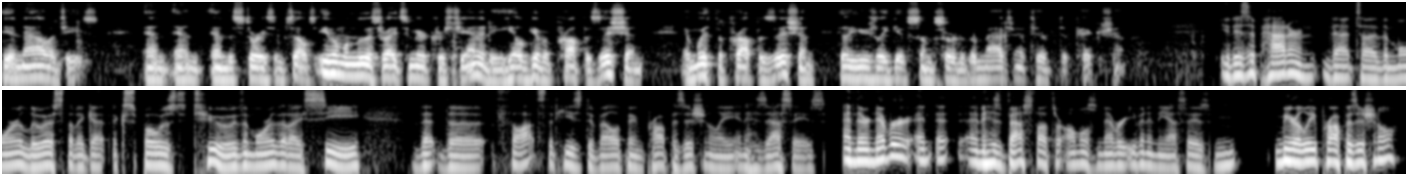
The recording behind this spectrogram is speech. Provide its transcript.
the analogies, and, and, and the stories themselves. Even when Lewis writes Mere Christianity, he'll give a proposition, and with the proposition, he'll usually give some sort of imaginative depiction. It is a pattern that uh, the more Lewis that I get exposed to, the more that I see that the thoughts that he's developing propositionally in his essays and they're never and and his best thoughts are almost never even in the essays m- merely propositional.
